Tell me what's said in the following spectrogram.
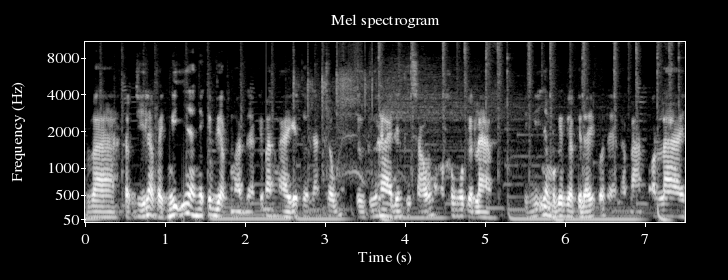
Và thậm chí là phải nghĩ ra những cái việc mà để cái ban ngày, cái thời gian trống từ thứ hai đến thứ sáu họ không có việc làm, thì nghĩ ra một cái việc cái đấy, có thể là bán online,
